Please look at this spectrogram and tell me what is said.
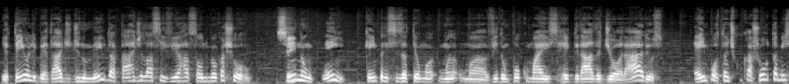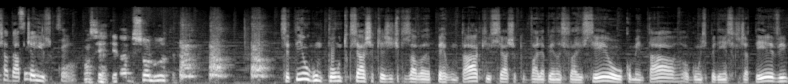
Eu tenho a liberdade de, no meio da tarde, ir lá servir a ração do meu cachorro. Sim. Quem não tem, quem precisa ter uma, uma, uma, vida um pouco mais regrada de horários, é importante que o cachorro também se adapte sim, a isso. Sim. Com certeza absoluta. Você tem algum ponto que você acha que a gente precisava perguntar, que você acha que vale a pena esclarecer ou comentar? Alguma experiência que já teve?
